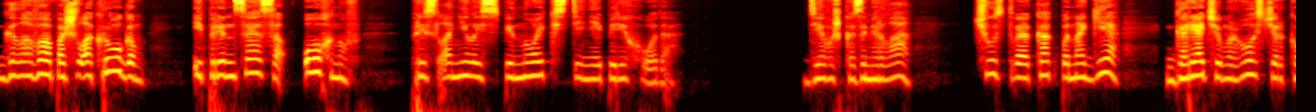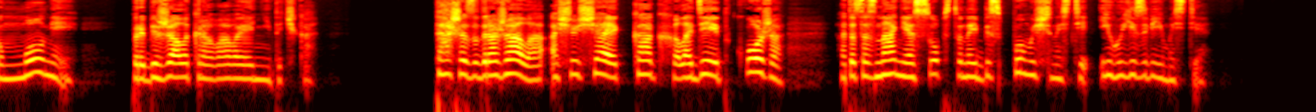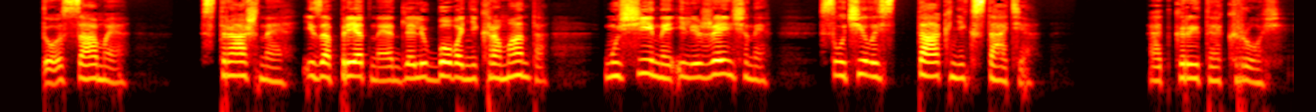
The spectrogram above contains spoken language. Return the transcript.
голова пошла кругом, и принцесса, охнув, прислонилась спиной к стене перехода. Девушка замерла, чувствуя, как по ноге горячим росчерком молний пробежала кровавая ниточка. Таша задрожала, ощущая, как холодеет кожа от осознания собственной беспомощности и уязвимости. То самое, страшное и запретное для любого некроманта, мужчины или женщины, случилось так не кстати. Открытая кровь.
